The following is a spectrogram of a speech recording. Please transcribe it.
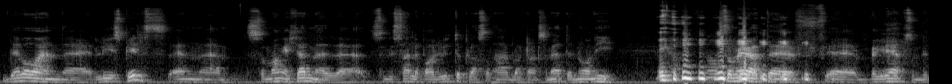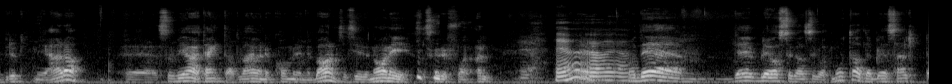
Det var en uh, lys pils, en uh, som mange kjenner, uh, som vi selger på alle uteplassene her, blant annet, som heter Nå Ni. Som er et eh, eh, begrep som blir brukt mye her, da. Eh, Så vi har jo tenkt at hver gang du kommer inn i baren, så sier du 'Nå Ni', så skal du få en øl. Ja. Ja, ja, ja. Og det, det ble også ganske godt mottatt. Det ble solgt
